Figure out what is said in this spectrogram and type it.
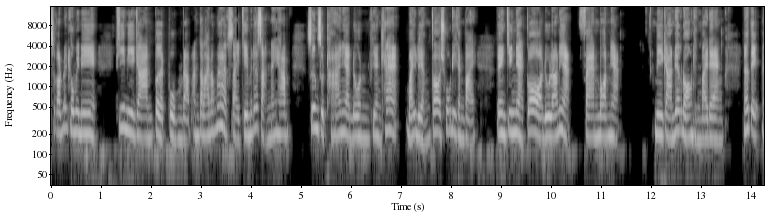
สกอตแมคโทมินีที่มีการเปิดปุ่มแบบอันตรายมากๆ ใส่เจมส์เดอร์สันนะครับ ซึ่งสุดท้ายเนี่ยโดนเพียงแค่ใบเหลืองก็โชคดีกันไป แต่จริงๆเนี่ยก็ดูแล้วเนี่ยแฟนบอลเนี่ย มีการเรียกร้องถึงใบแดงนักเตะใน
